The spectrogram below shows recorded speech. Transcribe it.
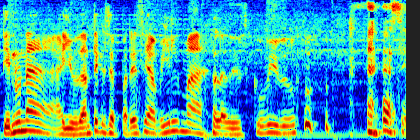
tiene una ayudante que se parece a Vilma, la de Scooby-Doo. sí,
